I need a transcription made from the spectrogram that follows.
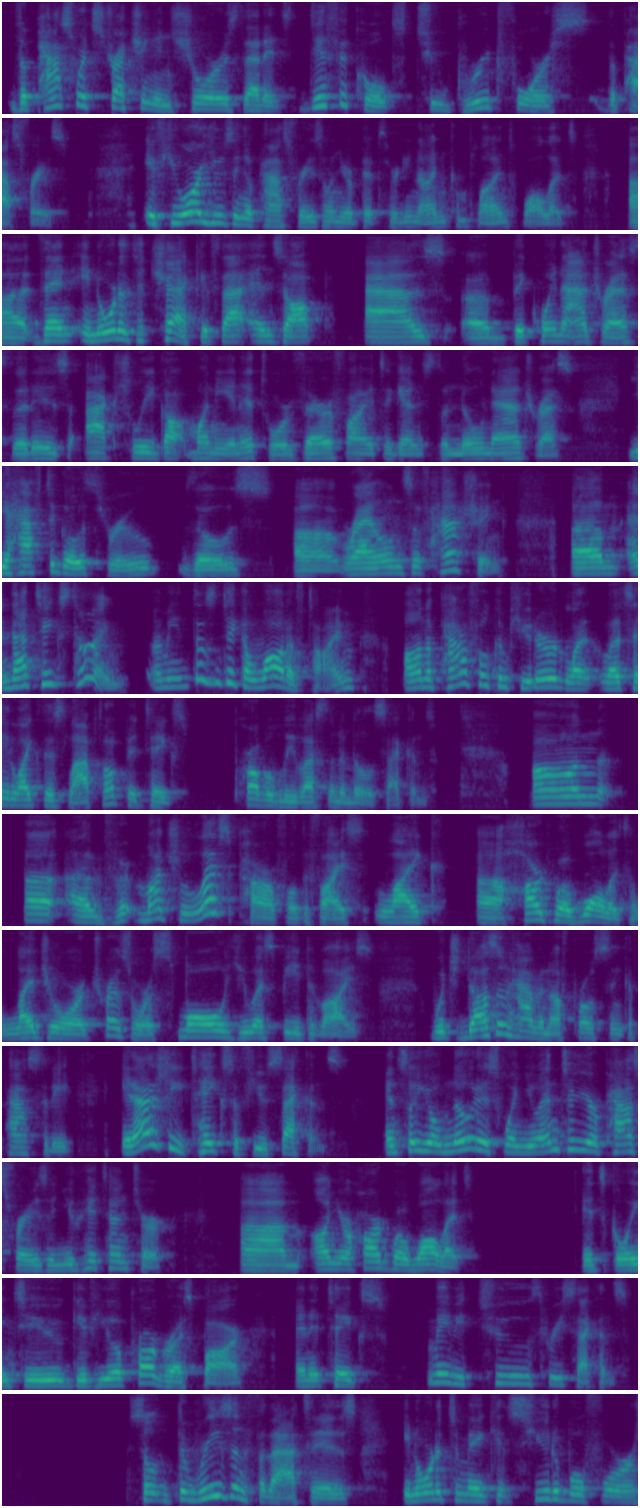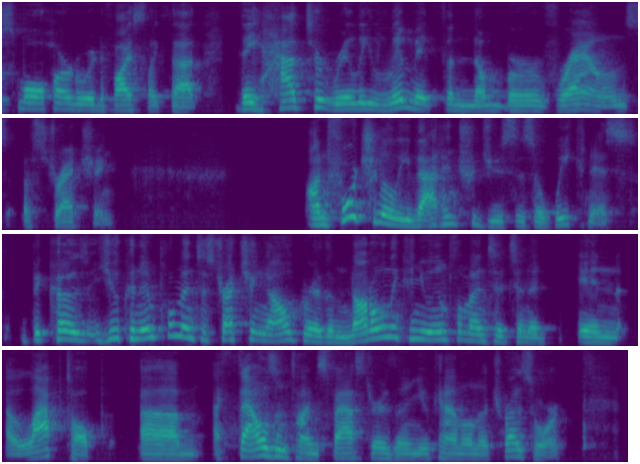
the password stretching ensures that it's difficult to brute force the passphrase. If you are using a passphrase on your BIP39 compliant wallet, uh, then in order to check if that ends up as a Bitcoin address that is actually got money in it or verify it against a known address, you have to go through those uh, rounds of hashing. Um, and that takes time. I mean, it doesn't take a lot of time. On a powerful computer, let, let's say like this laptop, it takes probably less than a millisecond. On a, a much less powerful device like a hardware wallet, a ledger or a Trezor, a small USB device, which doesn't have enough processing capacity, it actually takes a few seconds. And so you'll notice when you enter your passphrase and you hit enter um, on your hardware wallet, it's going to give you a progress bar. And it takes maybe two, three seconds. So the reason for that is in order to make it suitable for a small hardware device like that, they had to really limit the number of rounds of stretching. Unfortunately, that introduces a weakness because you can implement a stretching algorithm. Not only can you implement it in a, in a laptop um, a thousand times faster than you can on a Trezor,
